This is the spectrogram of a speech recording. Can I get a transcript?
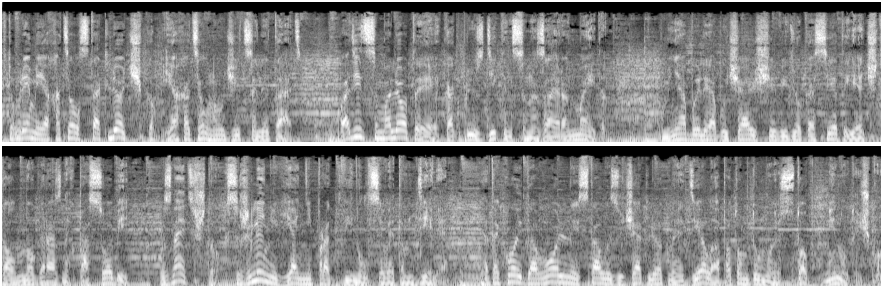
В то время я хотел стать летчиком, я хотел научиться летать. Водить самолеты, как Брюс Диккенсон из Iron Maiden. У меня были обучающие видеокассеты, я читал много разных пособий. Но знаете что, к сожалению, я не продвинулся в этом деле. Я такой довольный, стал изучать летное дело, а потом думаю, стоп, минуточку.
